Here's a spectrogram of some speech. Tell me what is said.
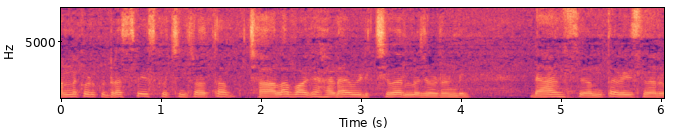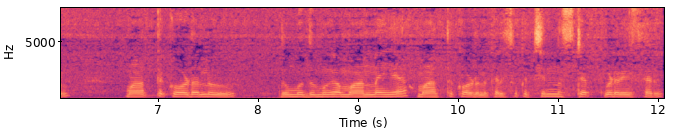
అన్న కొడుకు డ్రెస్ వేసుకొచ్చిన తర్వాత చాలా బాగా హడావిడి చివర్లో చూడండి. డాన్స్ అంతా వేసినారు. మా అత్త కోడలు దుమ్ము దుమ్ముగా మా అన్నయ్య మా అత్త కోడలు కలిసి ఒక చిన్న స్టెప్ కూడా వేశారు.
